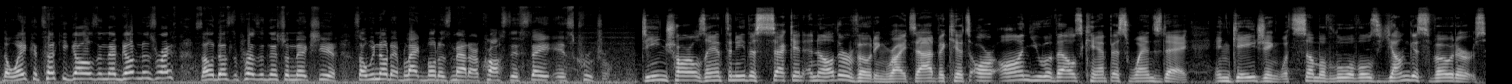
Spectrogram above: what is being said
the way Kentucky goes in their governor's race, so does the presidential next year. So we know that black voters matter across this state is crucial. Dean Charles Anthony II and other voting rights advocates are on U of L's campus Wednesday, engaging with some of Louisville's youngest voters.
